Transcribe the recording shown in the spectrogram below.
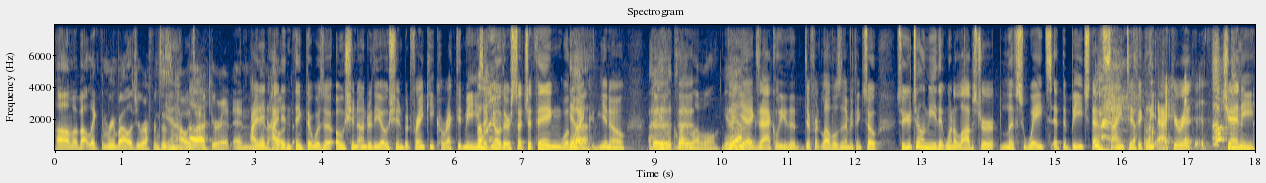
um, about like the marine biology references and how it's Uh, accurate. And I didn't. I didn't it- think there was an ocean under the ocean, but Frankie corrected me. He's like, "No, there's such a thing with Yeah. like you know A halocline level. the- Yeah. yeah. exactly. The different levels and everything. So, so you're telling me that when a lobster lifts weights at the beach, that's scientifically accurate, Jennie?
